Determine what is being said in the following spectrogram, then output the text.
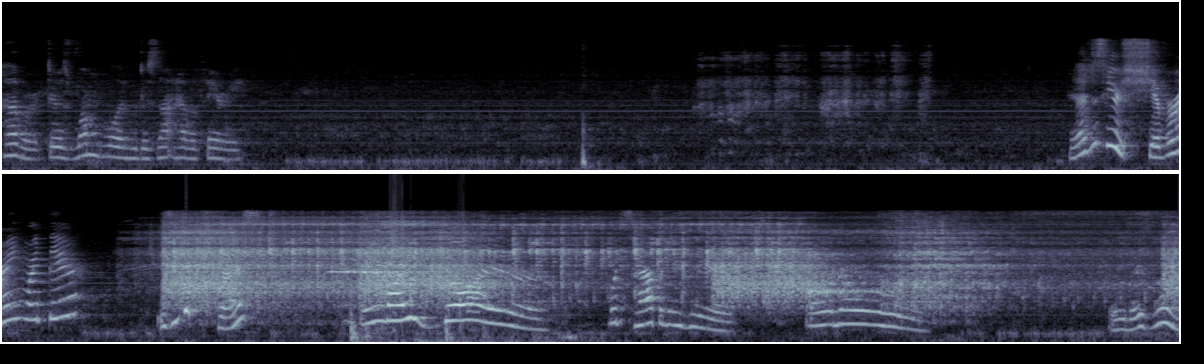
However, there is one boy who does not have a fairy. Did I just hear shivering right there? Is he depressed? Oh my god! What's happening here? Oh no! Oh, there's Link.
